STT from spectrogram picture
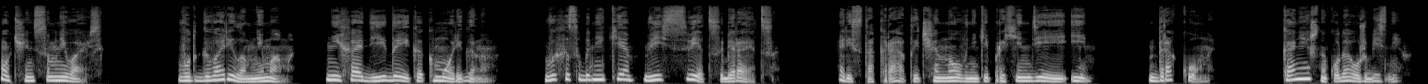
Очень сомневаюсь. Вот говорила мне мама, не ходи, Дейка, к Мориганам. В их особняке весь свет собирается. Аристократы, чиновники, прохиндеи и... драконы. Конечно, куда уж без них.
